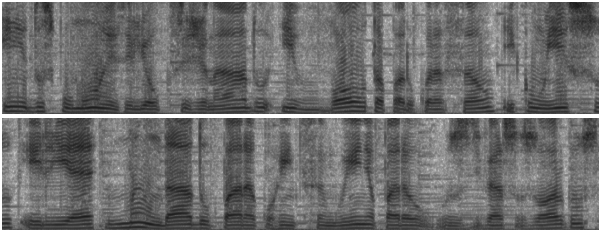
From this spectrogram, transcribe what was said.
e dos pulmões ele é oxigenado e volta para o coração, e com isso ele é mandado para a corrente sanguínea, para os diversos órgãos,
